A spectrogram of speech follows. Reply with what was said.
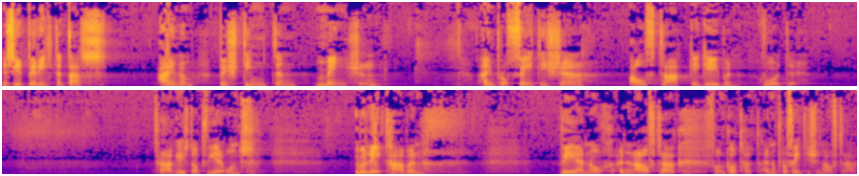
Es wird berichtet, dass einem bestimmten Menschen ein prophetischer Auftrag gegeben wurde. Frage ist, ob wir uns überlegt haben, wer noch einen Auftrag von Gott hat, einen prophetischen Auftrag.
